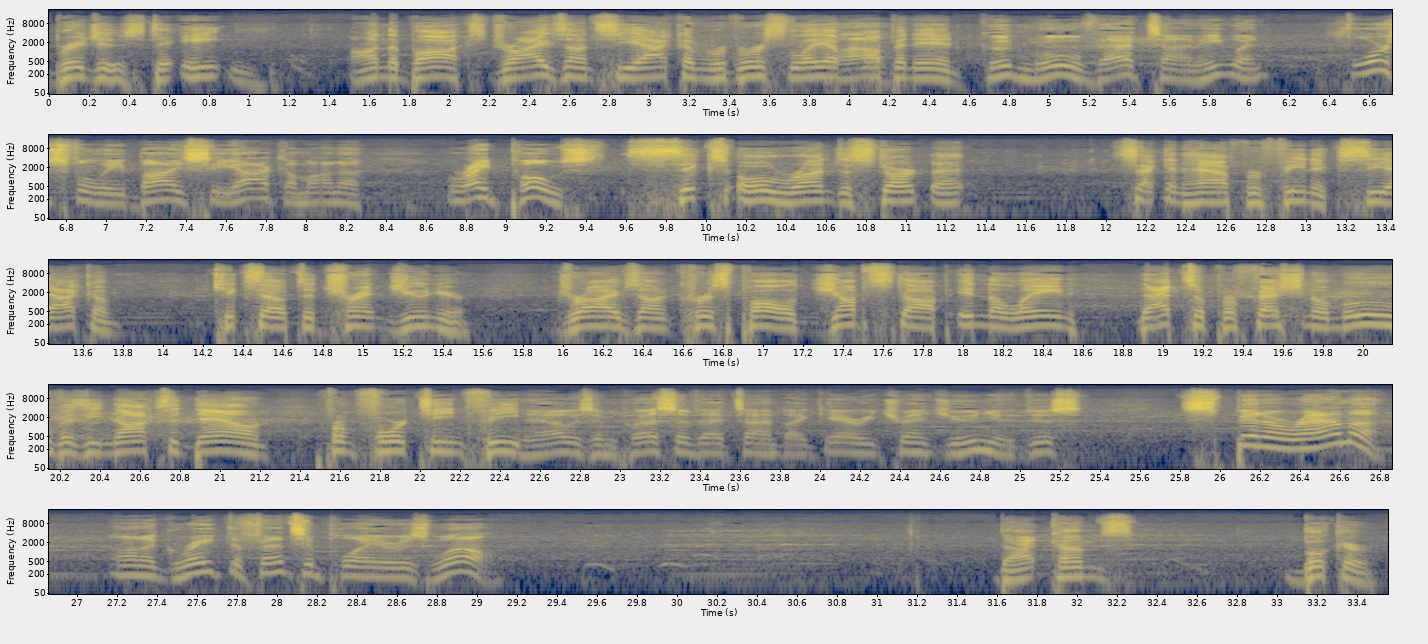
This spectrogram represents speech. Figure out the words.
Bridges to Ayton on the box, drives on Siakam, reverse layup wow. up and in. Good move that time. He went forcefully by Siakam on a right post. 6 0 run to start that second half for Phoenix. Siakam kicks out to Trent Jr., drives on Chris Paul, jump stop in the lane. That's a professional move as he knocks it down from 14 feet. That was impressive that time by Gary Trent Jr. Just spinorama on a great defensive player as well. Back comes Booker.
